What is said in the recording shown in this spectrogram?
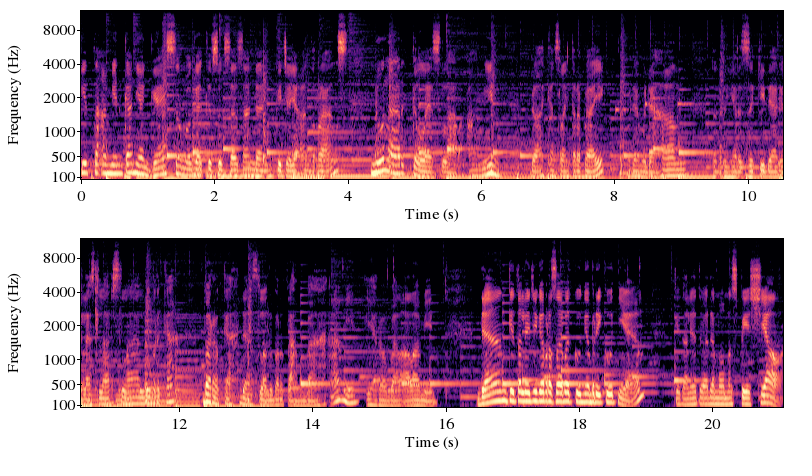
Kita aminkan ya guys, semoga kesuksesan dan kejayaan Rans nular ke Leslar. Amin. Doakan selain terbaik, mudah-mudahan tentunya rezeki dari Leslar selalu berkah barokah dan selalu bertambah. Amin. Ya Robbal Alamin. Dan kita lihat juga persahabat kunga berikutnya. Kita lihat tuh ada momen spesial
